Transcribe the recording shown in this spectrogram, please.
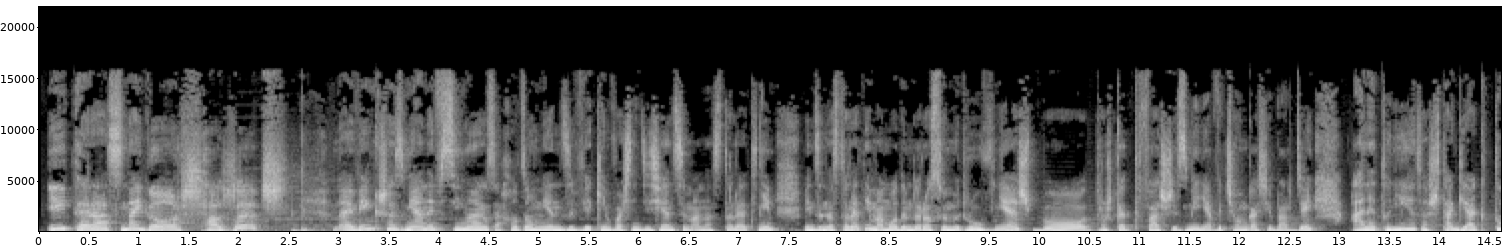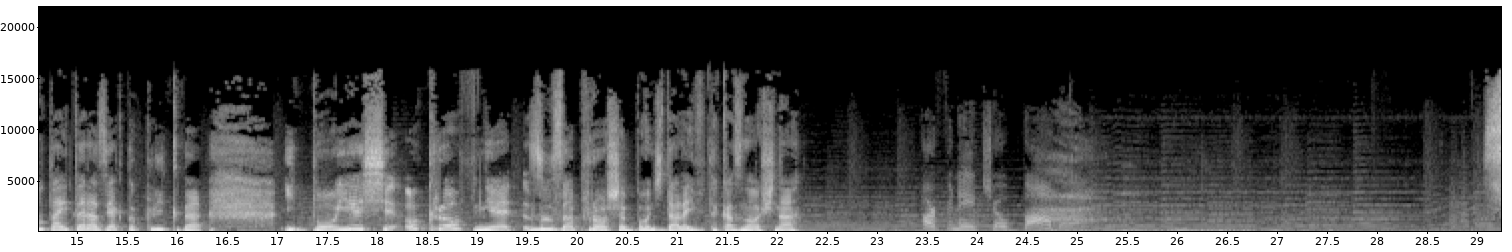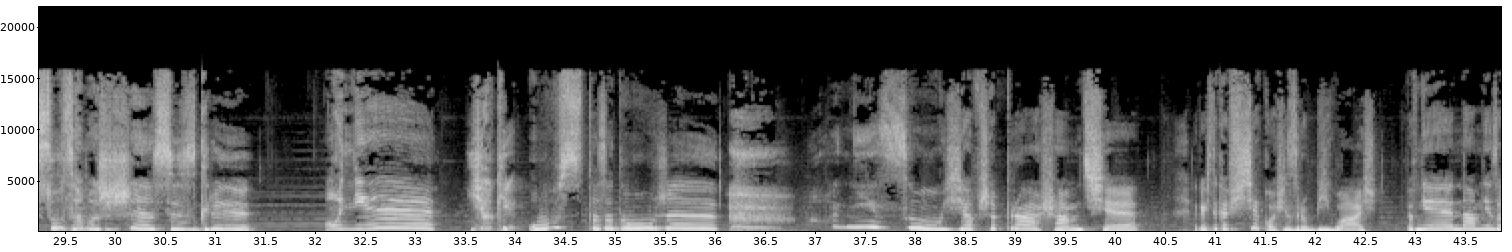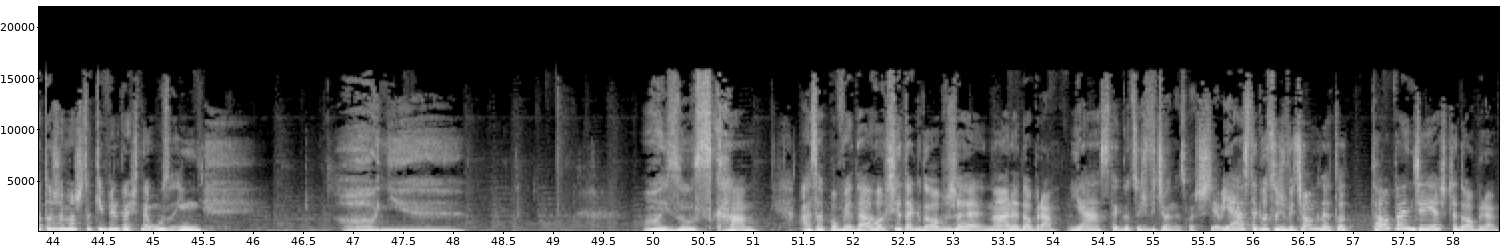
I teraz najgorsza rzecz. Największe zmiany w simach zachodzą między wiekiem właśnie dziecięcym a nastoletnim. Między nastoletnim a młodym dorosłym również, bo troszkę twarz się zmienia, wyciąga się bardziej, ale to nie jest aż tak jak tutaj, teraz jak to kliknę. I boję się okropnie. Zuza, proszę, bądź dalej taka znośna. Orphanage Obama. Suza, masz rzęsy z gry! O nie! Jakie usta za duże! O nie, Zuzia, przepraszam cię. Jakaś taka wściekła się zrobiłaś. Pewnie na mnie za to, że masz takie wielgaśne usta. O nie. Oj, Zuzka. A zapowiadało się tak dobrze. No ale dobra, ja z tego coś wyciągnę, zobaczcie. Ja z tego coś wyciągnę, to to będzie jeszcze dobre.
